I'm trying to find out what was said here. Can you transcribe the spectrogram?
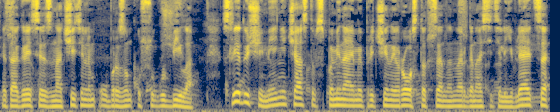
эта агрессия значительным образом усугубила. Следующей, менее часто вспоминаемой причиной роста цен энергоносителей является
